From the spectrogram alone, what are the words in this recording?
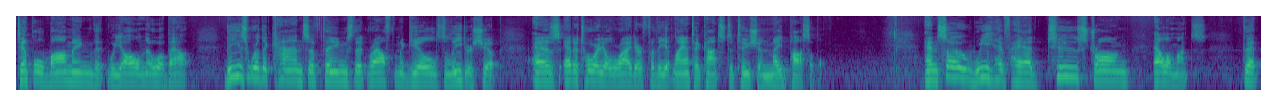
temple bombing that we all know about. These were the kinds of things that Ralph McGill's leadership as editorial writer for the Atlanta Constitution made possible. And so we have had two strong elements that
